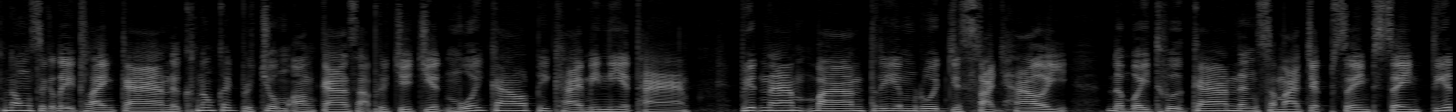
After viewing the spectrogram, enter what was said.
ក្នុងសេចក្តីថ្លែងការណ៍នៅក្នុងកិច្ចប្រជុំអង្គការសហប្រជាជាតិមួយកាលពីខែមីនាថាវៀតណាមបានត្រៀមរួចជាស្រេចហើយដើម្បីធ្វើការនឹងសមាជិកផ្សេងផ្សេងទៀត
